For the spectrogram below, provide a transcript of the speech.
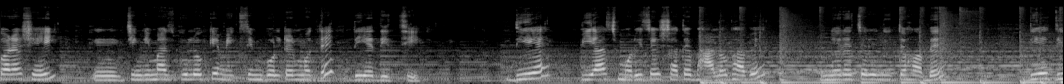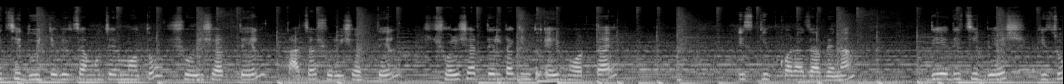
করা সেই চিংড়ি মাছগুলোকে মিক্সিং বোল্টের মধ্যে দিয়ে দিচ্ছি। দিয়ে পেঁয়াজ মরিচের সাথে ভালোভাবে নেড়ে চেড়ে নিতে হবে। দিয়ে দিচ্ছি দুই টেবিল চামচের মতো সরিষার তেল, কাঁচা সরিষার তেল। সরিষার তেলটা কিন্তু এই ভর্তায় স্কিপ করা যাবে না। দিয়ে দিচ্ছি বেশ কিছু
